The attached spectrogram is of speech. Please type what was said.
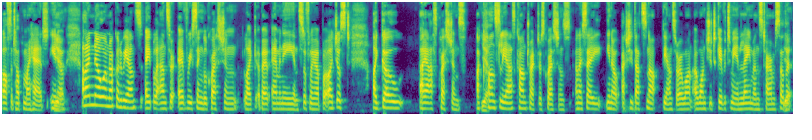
off the top of my head, you yeah. know. And I know I'm not going to be ans- able to answer every single question, like about M&E and stuff like that, but I just, I go, I ask questions. I yeah. constantly ask contractors questions and I say, you know, actually that's not the answer I want. I want you to give it to me in layman's terms so yeah. that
